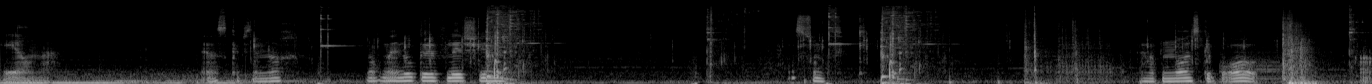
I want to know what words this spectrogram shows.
Hell na. Ja, was gibt's denn noch? Noch mehr Nuckelfläschchen. Was zum Fick? Ich hab ein neues gebraucht. Ah.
